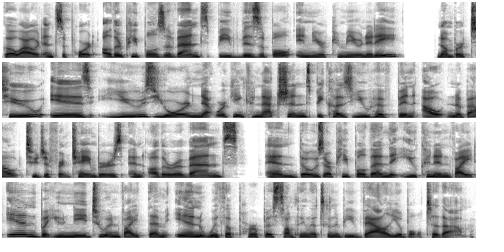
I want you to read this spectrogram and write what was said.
Go out and support other people's events. Be visible in your community. Number two is use your networking connections because you have been out and about to different chambers and other events. And those are people then that you can invite in, but you need to invite them in with a purpose, something that's going to be valuable to them.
